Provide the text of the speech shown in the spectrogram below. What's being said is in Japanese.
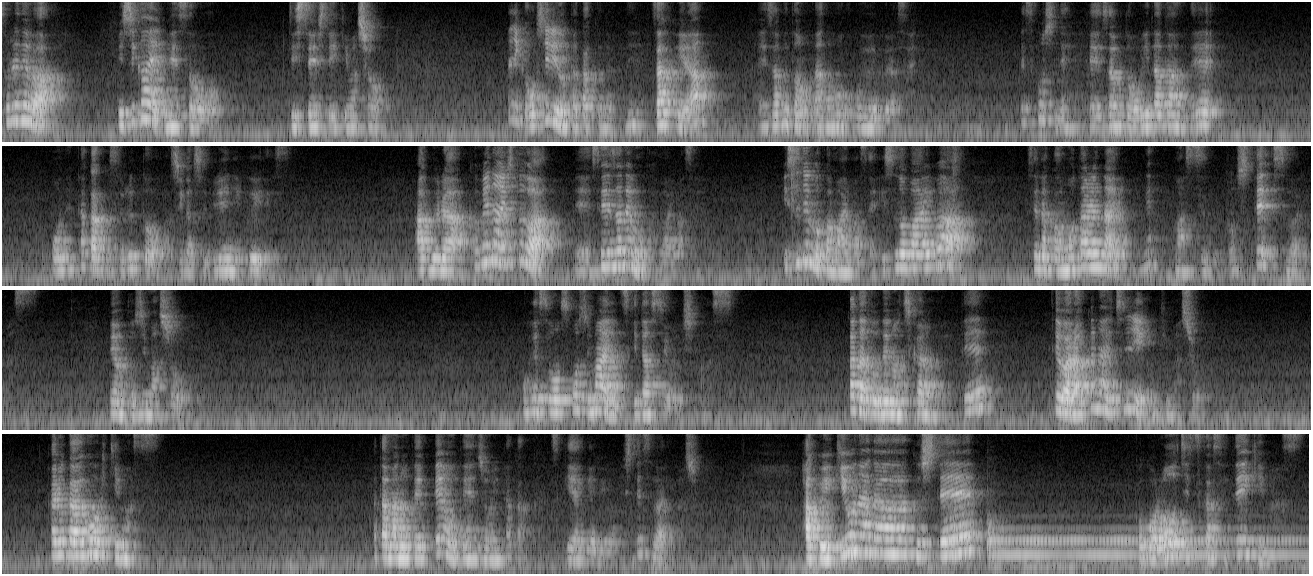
それでは短い瞑想を実践していきましょう。何かお尻の高くなるね。ザフや座布団などをご用意ください。で少しね座布団を折りたたんでここをね高くすると足がしびれにくいです。あぐら組めない人は、え、正座でも構いません。椅子でも構いません。椅子の場合は背中を持たれないようにねまっすぐとして座ります。目を閉じましょうおへそを少し前に突き出すようにします。肩と腕の力を抜いて手は楽な位置に置きましょう。軽く顎を引きます。頭のてっぺんを天井に高く突き上げるようにして座りましょう。吐く息を長くして心を落ち着かせていきます。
